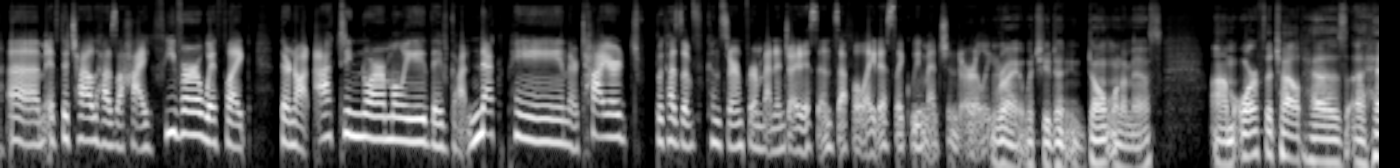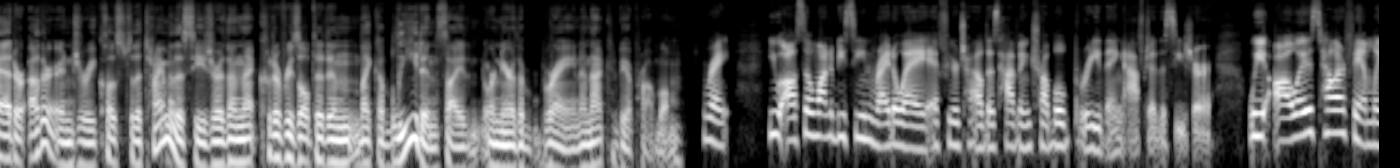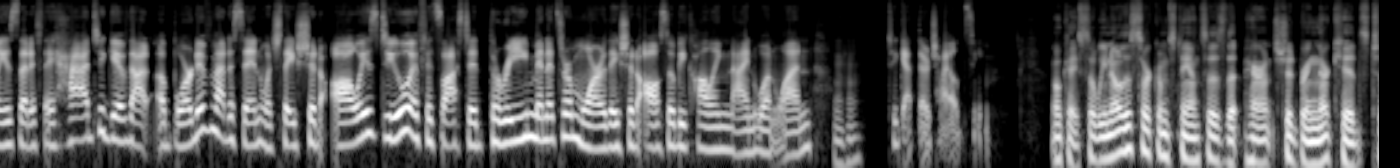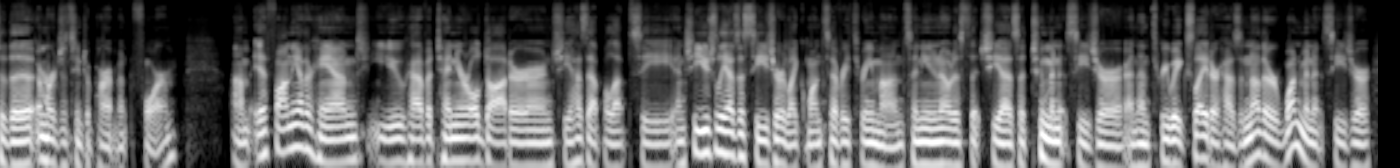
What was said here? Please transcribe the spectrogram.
Um, if the child has a high fever with like they're not acting normally, they've got neck pain, they're tired because of concern for meningitis and encephalitis, like we mentioned earlier. Right, which you don't, don't want to miss. Um, or if the child has a head or other injury close to the time of the seizure, then that could have resulted in like a bleed inside or near the brain, and that could be a problem. Right. You also want to be seen right away if your child is having trouble breathing after the seizure. We always tell our families that if they had to give that abortive medicine, which they should always do if it's lasted three minutes or more, they should also be calling 911 to get their child seen. Okay, so we know the circumstances that parents should bring their kids to the emergency department for. Um, if, on the other hand, you have a 10 year old daughter and she has epilepsy and she usually has a seizure like once every three months, and you notice that she has a two minute seizure and then three weeks later has another one minute seizure,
